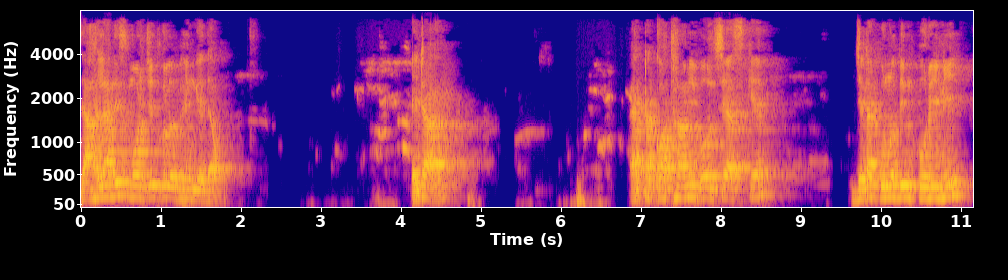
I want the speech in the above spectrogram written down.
যে আহলাদিস মসজিদগুলো ভেঙে দাও। এটা একটা কথা আমি বলছি আজকে, যেটা কোনোদিন করিনি।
